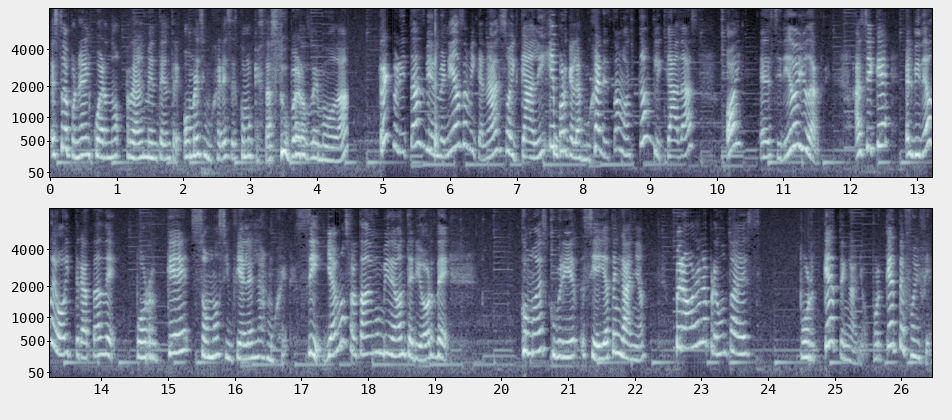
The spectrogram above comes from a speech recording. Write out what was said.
Esto de poner el cuerno realmente entre hombres y mujeres es como que está súper de moda. Recoritas, bienvenidos a mi canal, soy Cali y porque las mujeres somos complicadas, hoy he decidido ayudarte. Así que el video de hoy trata de por qué somos infieles las mujeres. Sí, ya hemos tratado en un video anterior de cómo descubrir si ella te engaña, pero ahora la pregunta es, ¿por qué te engañó? ¿Por qué te fue infiel?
